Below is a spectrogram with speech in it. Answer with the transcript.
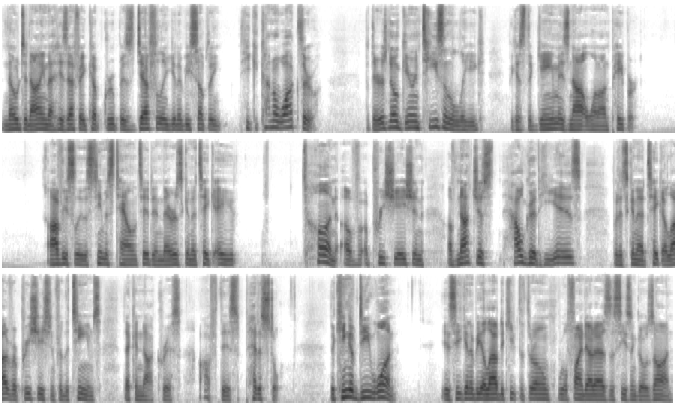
No denying that his FA Cup group is definitely going to be something he could kind of walk through. But there is no guarantees in the league because the game is not one on paper. Obviously, this team is talented, and there is going to take a ton of appreciation of not just how good he is, but it's going to take a lot of appreciation for the teams that can knock Chris off this pedestal. The king of D1 is he going to be allowed to keep the throne? We'll find out as the season goes on.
